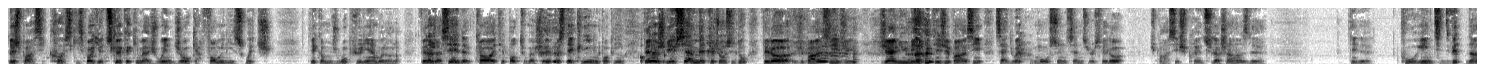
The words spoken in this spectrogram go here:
là, je pensais, quoi, ce qui se passe? Y a-tu quelqu'un qui m'a joué une joke à reformer les switches? Tu sais, comme, je vois plus rien, moi, là, là. Fait là, j'essaie de tâter partout, ben, je savais pas si c'était clean ou pas clean. Fait là, je réussis à me mettre quelque chose sur le dos. Fait là, j'ai pensé, j'ai, j'ai allumé, tu j'ai pensé, ça doit être motion sensor. Fait là, je pensais, je prends-tu la chance de, de courir une petite vite dans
